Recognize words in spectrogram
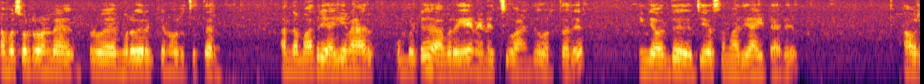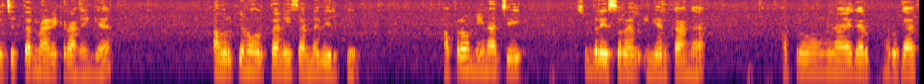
நம்ம சொல்கிறோம்ல முருகருக்குன்னு ஒரு சித்தர். அந்த மாதிரி ஐயனார் கும்பிட்டு அவரையே நினச்சி வாழ்ந்த ஒருத்தர் இங்கே வந்து ஜீவசமாதி ஆயிட்டார். அவர் சித்தர்னு அழைக்கிறாங்க இங்கே. அவருக்குன்னு ஒரு தனி சன்னதி இருக்குது அப்புறம் மீனாட்சி சுந்தரேஸ்வரர் இங்கே இருக்காங்க. அப்புறம் விநாயகர் முருகர்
